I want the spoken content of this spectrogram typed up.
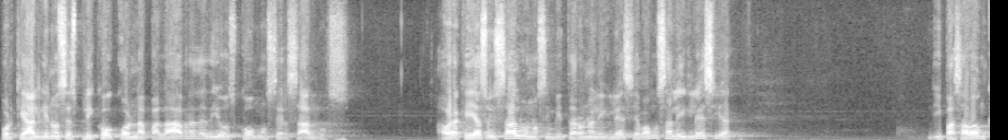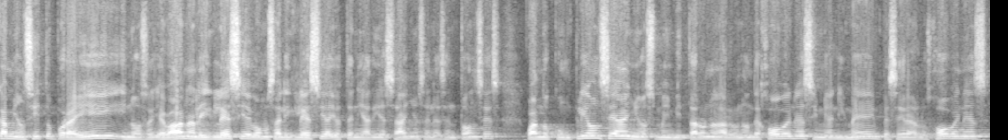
porque alguien nos explicó con la palabra de Dios cómo ser salvos. Ahora que ya soy salvo, nos invitaron a la iglesia, vamos a la iglesia. Y pasaba un camioncito por ahí y nos llevaban a la iglesia, íbamos a la iglesia, yo tenía 10 años en ese entonces. Cuando cumplí 11 años me invitaron a la reunión de jóvenes y me animé, empecé a ir a los jóvenes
